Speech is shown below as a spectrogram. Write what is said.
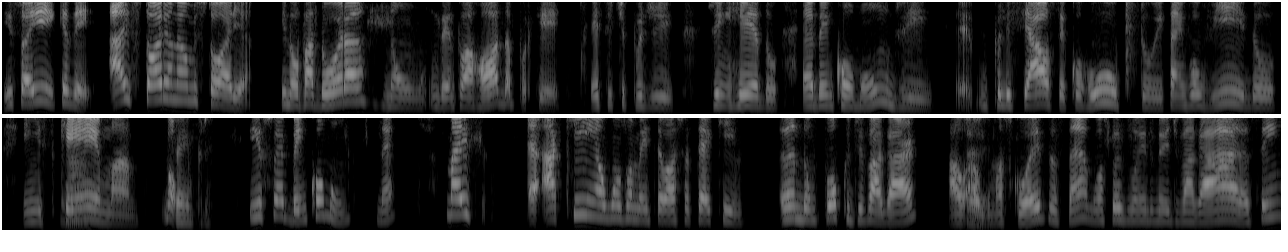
Isso aí, quer dizer, a história não é uma história inovadora, não inventou a roda, porque esse tipo de, de enredo é bem comum de é, um policial ser corrupto e estar envolvido em esquema. Bom, Sempre. isso é bem comum, né? Mas é, aqui, em alguns momentos, eu acho até que anda um pouco devagar É. algumas coisas, né? Algumas coisas vão indo meio devagar, assim.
